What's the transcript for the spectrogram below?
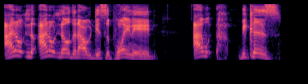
I don't know. I don't know that I would disappointed. I would because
